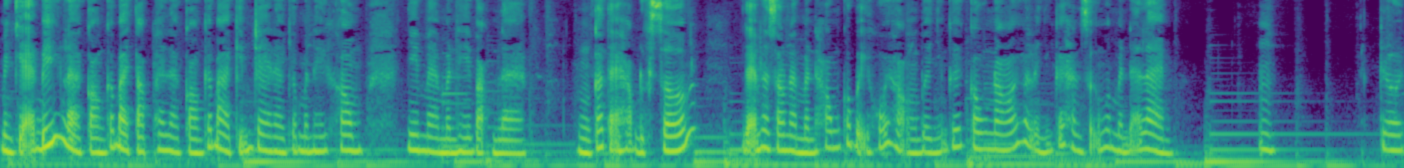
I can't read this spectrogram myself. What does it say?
Mình chả biết là còn cái bài tập hay là còn cái bài kiểm tra nào cho mình hay không. Nhưng mà mình hy vọng là mình có thể học được sớm để mà sau này mình không có bị hối hận về những cái câu nói hay là những cái hành xử mà mình đã làm. Ừ. rồi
